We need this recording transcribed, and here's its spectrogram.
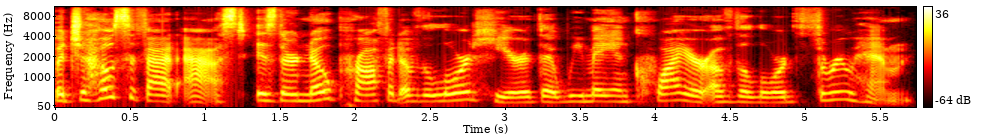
But Jehoshaphat asked, Is there no prophet of the Lord here that we may inquire of the Lord through him?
